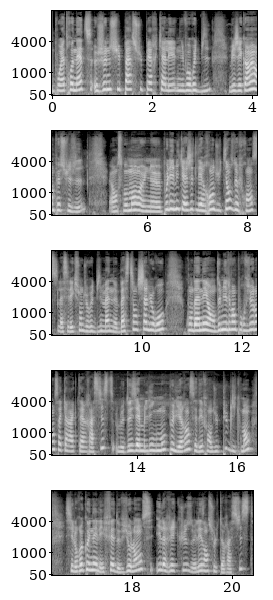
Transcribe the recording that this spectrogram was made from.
Pour être honnête, je ne suis pas super calé niveau rugby, mais j'ai quand même un peu suivi. En ce moment, une polémique agite les rangs du 15 de France. La sélection du rugbyman Bastien Chalureau, condamné en 2020 pour violence à caractère raciste, le deuxième ligne montpelliérain s'est défendu publiquement. S'il reconnaît les faits de violence, il récuse les insultes racistes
